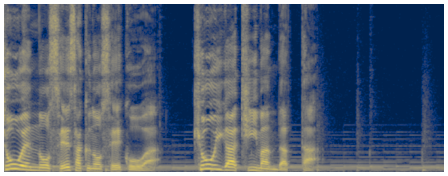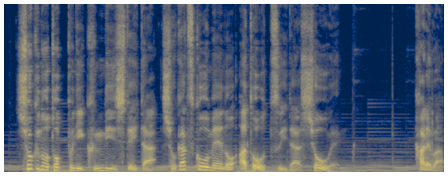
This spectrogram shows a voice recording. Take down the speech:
荘園の政策の成功は脅威がキーマンだった。職のトップに君臨していた諸葛孔明の後を継いだ荘園。彼は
